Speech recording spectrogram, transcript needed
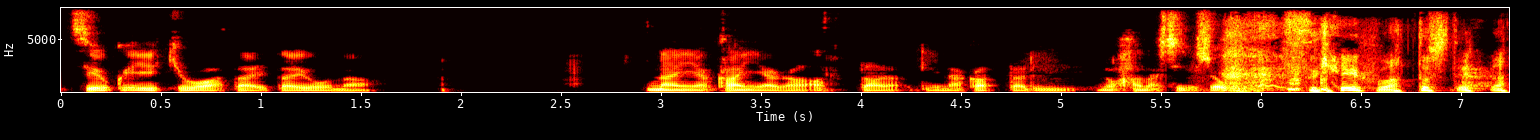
ー、強く影響を与えたような、なんやかんやがあったりなかったりの話でしょ、すげえふわっとしてるな。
